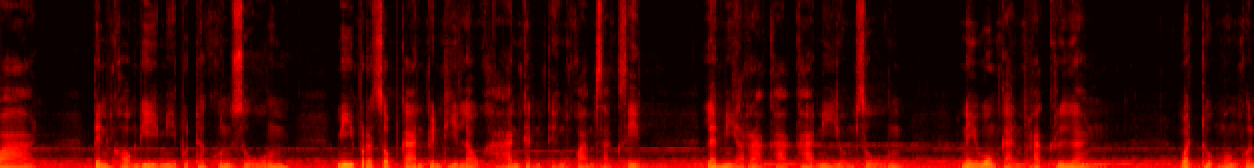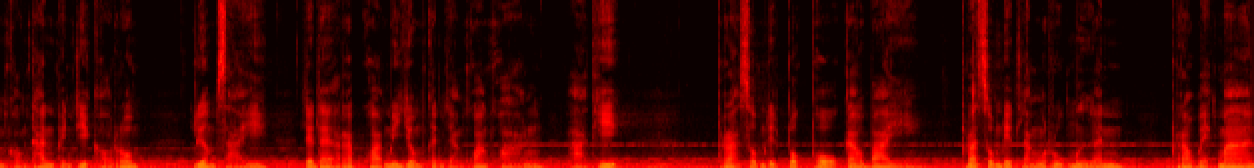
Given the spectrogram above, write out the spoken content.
ว่า เป็นของดีมีพุทธคุณสูง มีประสบการณ์เป็นที่เล่าขานกันถึงความศักดิ์สิทธิ์ และมีราคาค่านิยมสูง ในวงการพระเครื่อง วัตถุมงคลของท่านเป็นที่เคารพเลื่อมใสและได้รับความนิยมกันอย่างกว้างขวาง อาทิ พระสมเด็จปกโพเก้าใบ พระสมเด็จหลังรูปเหมือน พระแหวกม่าน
